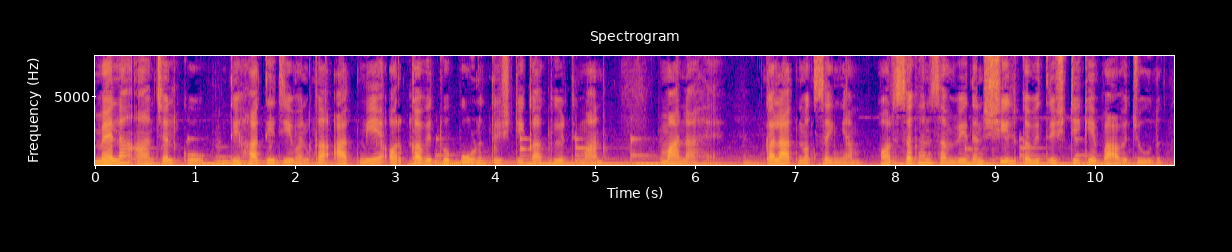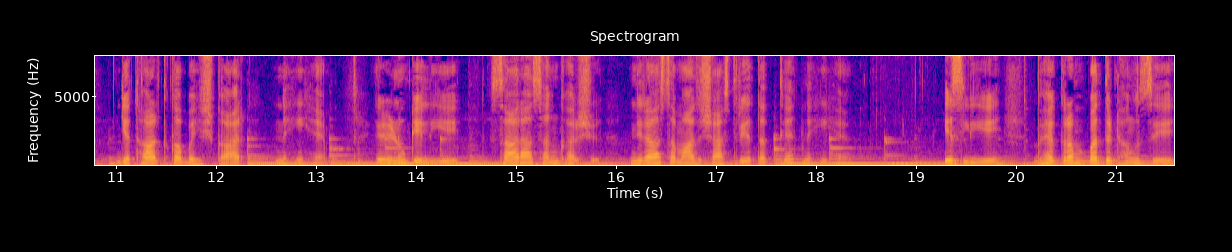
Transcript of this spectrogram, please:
मैला आंचल को देहाती जीवन का आत्मीय और कवित्वपूर्ण दृष्टि का कीर्तिमान माना है। कलात्मक संयम और सघन संवेदनशील कवि दृष्टि के बावजूद यथार्थ का बहिष्कार नहीं है। रेणु के लिए सारा संघर्ष निरा समाज शास्त्रीय तथ्य नहीं है। इसलिए वह क्रमबद्ध ढंग से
